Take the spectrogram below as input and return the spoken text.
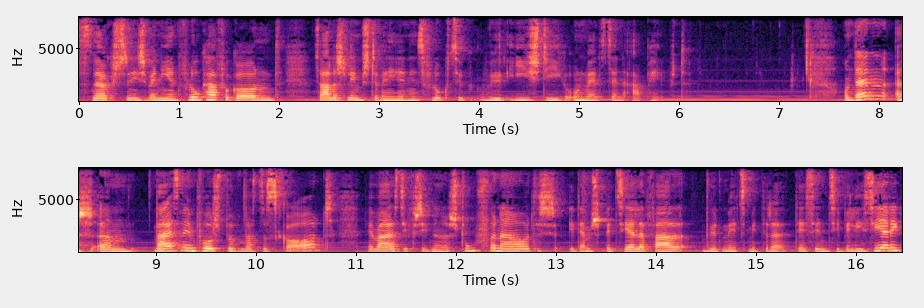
das nächste ist, wenn ich in den Flughafen gehe und das Allerschlimmste, wenn ich dann ins Flugzeug würde einsteigen und wenn es dann abhebt. Und dann ähm, weiß man im Vorsprung, was das geht. Man weiß die verschiedenen Stufen auch. Das in dem speziellen Fall würde man jetzt mit einer Desensibilisierung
